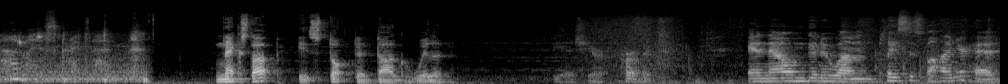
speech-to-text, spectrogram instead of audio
How do I describe that? Next up is Dr. Doug Willen. the edge here. Perfect. And now I'm going to um, place this behind your head.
